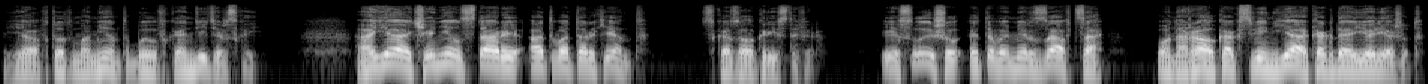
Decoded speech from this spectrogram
Я в тот момент был в кондитерской. «А я чинил старый Атватаркент», — сказал Кристофер. «И слышал этого мерзавца. Он орал, как свинья, когда ее режут.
